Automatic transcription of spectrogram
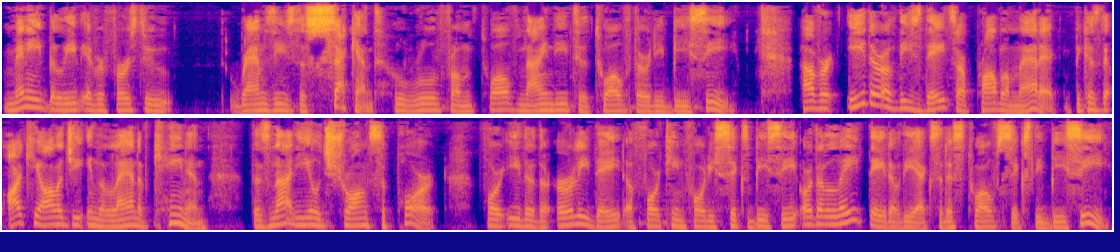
Many believe it refers to Ramses II, who ruled from 1290 to 1230 BC. However, either of these dates are problematic because the archaeology in the land of Canaan does not yield strong support for either the early date of 1446 BC or the late date of the Exodus 1260 BC.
